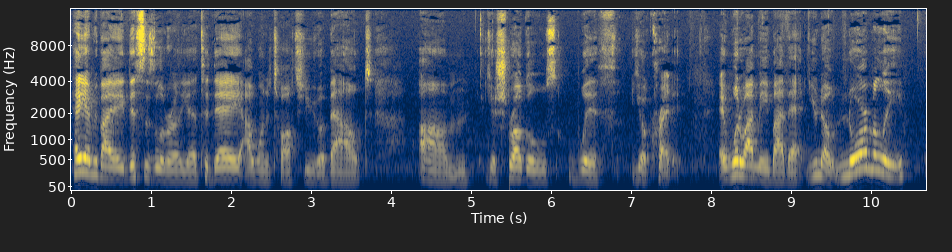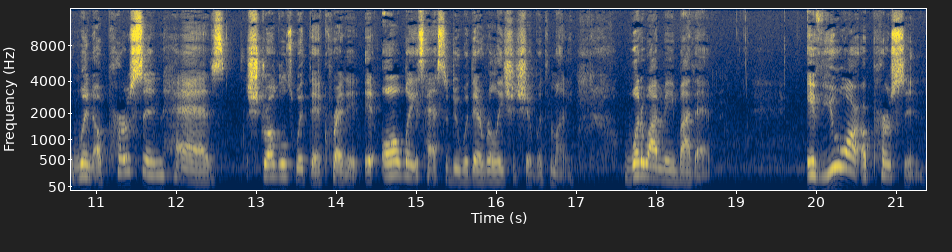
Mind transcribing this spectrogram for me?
Hey everybody, this is Lorillia. Today I want to talk to you about um, your struggles with your credit. And what do I mean by that? You know, normally when a person has struggles with their credit, it always has to do with their relationship with money. What do I mean by that? If you are a person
